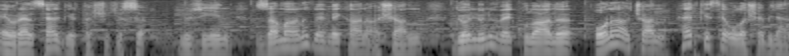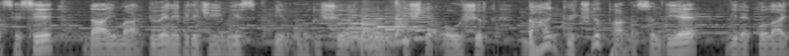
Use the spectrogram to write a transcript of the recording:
evrensel bir taşıyıcısı. Müziğin zamanı ve mekanı aşan, gönlünü ve kulağını ona açan herkese ulaşabilen sesi daima güvenebileceğimiz bir umut ışığı. İşte o ışık daha güçlü parlasın diye dile kolay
